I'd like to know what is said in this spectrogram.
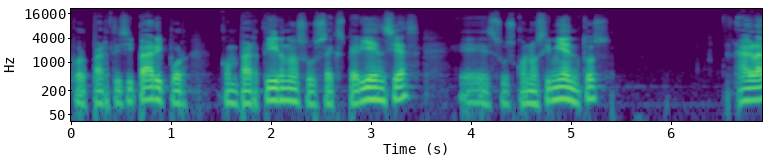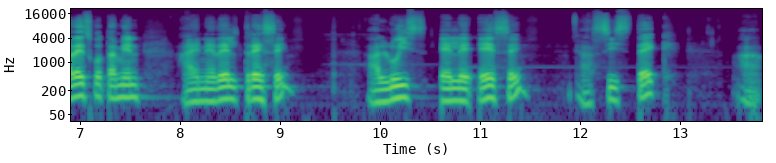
por participar y por compartirnos sus experiencias, eh, sus conocimientos. Agradezco también a Enedel 13, a Luis LS, a Sistec, a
